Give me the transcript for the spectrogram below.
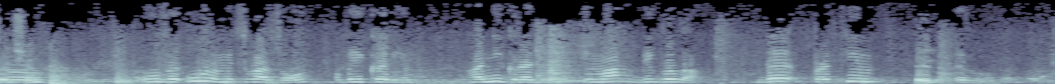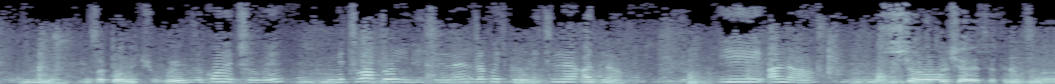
Дальше. ובאור מצווה זו ויקרים הנגררים עמה בגללה בפרטים Элю. אלו. Мгм. Законы чувы. Законы Чувы, мецва повелительная, заповедь повелительная одна. И она, Мгм. В чем Что- заключается эта митцва?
